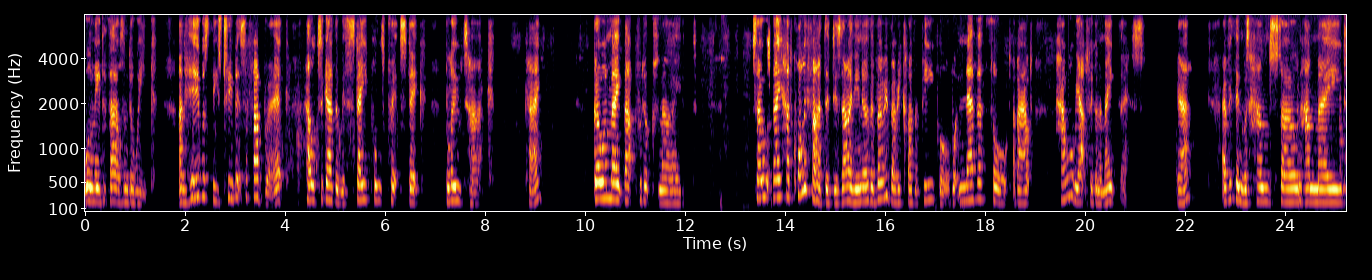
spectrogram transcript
will need a thousand a week. And here was these two bits of fabric held together with staples, Pritt stick, Blu Tack. Okay, go and make that productionized. So they had qualified the design, you know, they're very, very clever people, but never thought about how are we actually going to make this? Yeah, everything was hand sewn, handmade,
